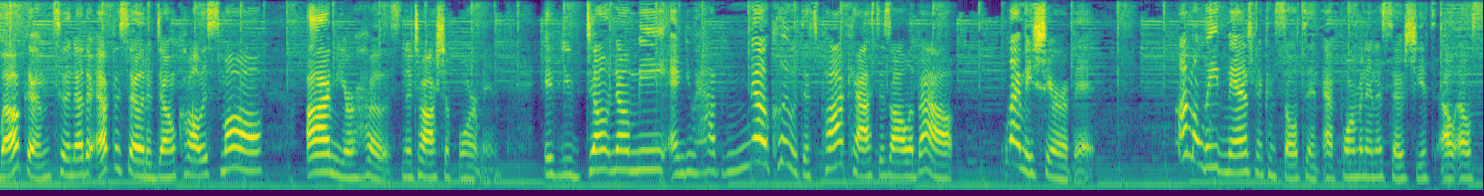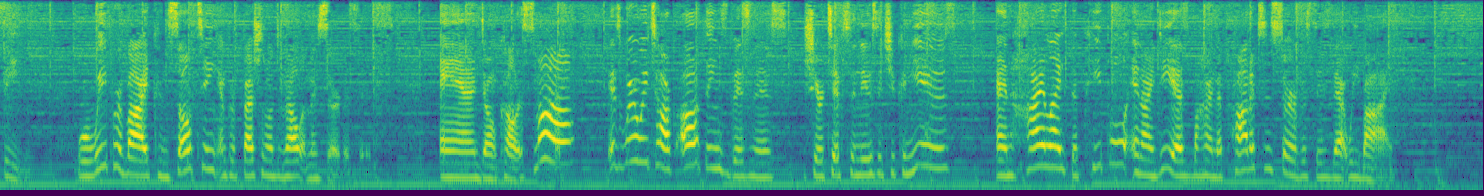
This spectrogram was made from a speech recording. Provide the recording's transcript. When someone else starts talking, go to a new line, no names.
Welcome to another episode of Don't Call It Small. I'm your host, Natasha Foreman. If you don't know me and you have no clue what this podcast is all about, let me share a bit. I'm a lead management consultant at Foreman and Associates LLC, where we provide consulting and professional development services. And Don't Call It Small is where we talk all things business, share tips and news that you can use, and highlight the people and ideas behind the products and services that we buy.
